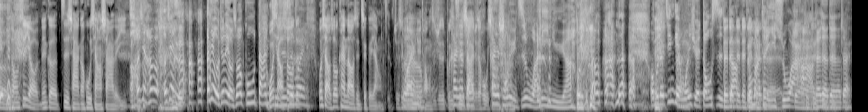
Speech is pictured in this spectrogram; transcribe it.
女同志有那个自杀跟互相杀的议题，而且还有，而且你，而且我觉得有时候孤单，我小时候我小时候看到的是这个样子，就是关于女同志，就是不是自杀就是互相杀，看童女之舞啊，逆女啊，我们的经典文学都是对对对。罗马特遗书啊，对对对对对。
